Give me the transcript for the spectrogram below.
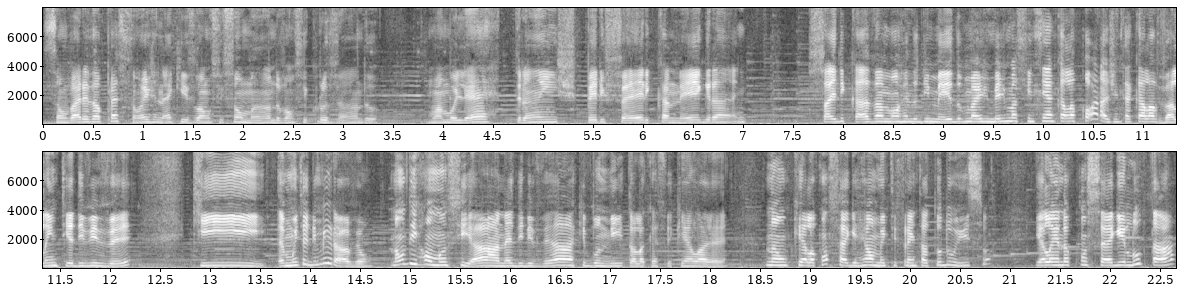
São várias opressões, né, que vão se somando, vão se cruzando uma mulher trans, periférica, negra, sai de casa morrendo de medo, mas mesmo assim tem aquela coragem, tem aquela valentia de viver que é muito admirável. Não de romancear, né, de dizer, ah, que bonita, ela quer ser quem ela é. Não, que ela consegue realmente enfrentar tudo isso e ela ainda consegue lutar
